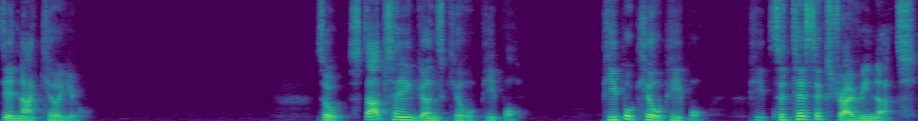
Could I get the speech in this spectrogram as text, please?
did not kill you. So stop saying guns kill people. People kill people. people. Statistics drive me nuts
